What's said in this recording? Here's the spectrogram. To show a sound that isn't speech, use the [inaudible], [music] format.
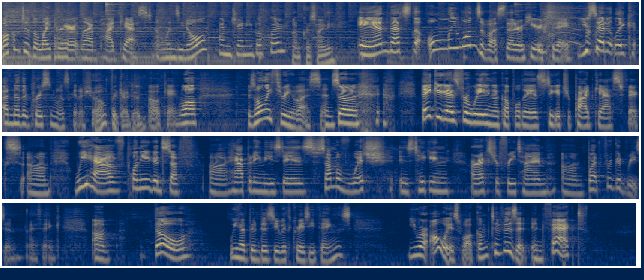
Welcome to the Light Grey Art Lab podcast. I'm Lindsay Nohl, I'm Jenny Buckler. I'm Chris Heine. and that's the only ones of us that are here today. [laughs] you said it like another person was going to show I don't think I did. Okay. Well, there's only three of us. And so [laughs] thank you guys for waiting a couple days to get your podcast fix. Um, we have plenty of good stuff uh, happening these days, some of which is taking our extra free time, um, but for good reason, I think. Um, though we have been busy with crazy things, you are always welcome to visit. In fact,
